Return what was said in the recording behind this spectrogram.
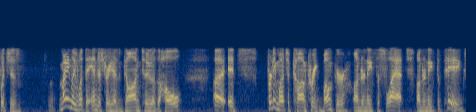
which is mainly what the industry has gone to as a whole. Uh, it's pretty much a concrete bunker underneath the slats, underneath the pigs,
